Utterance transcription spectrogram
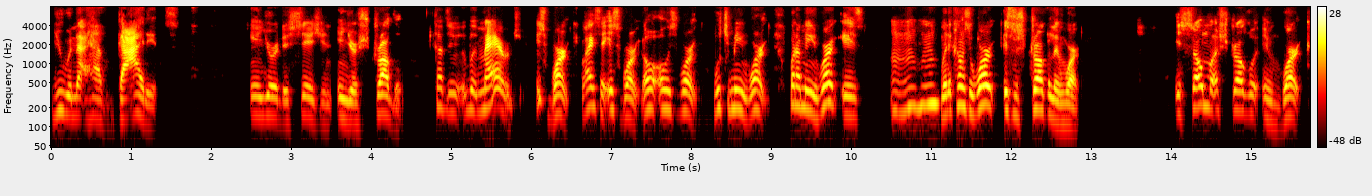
you will not have guidance in your decision, in your struggle. Because with marriage, it's work. Like I said, it's work. Oh, oh, it's work. What you mean work? What I mean work is Mm-hmm. when it comes to work, it's a struggle in work. It's so much struggle in work.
